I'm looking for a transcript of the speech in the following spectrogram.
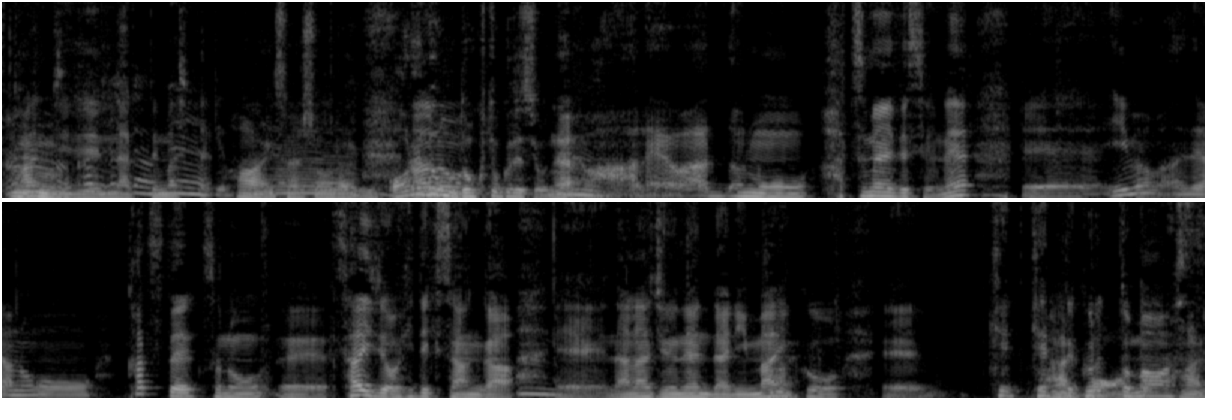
感じでなってましたけど、はい。最初のライブ。あれでも独特ですよね。あれはもう発明ですよね、えー今まであのかつてその、えー西城秀樹さんが、えー70年代にマイクを、えーけ蹴ってくるっと回す、はい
